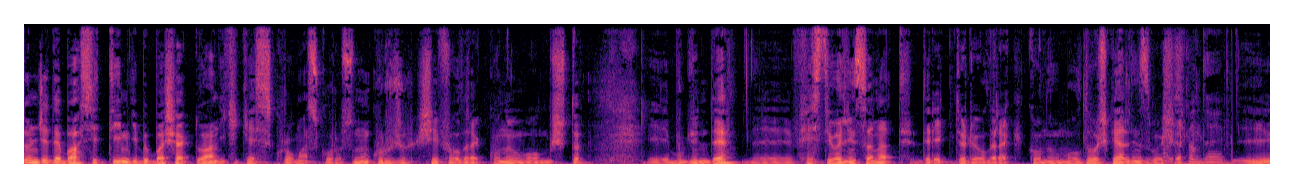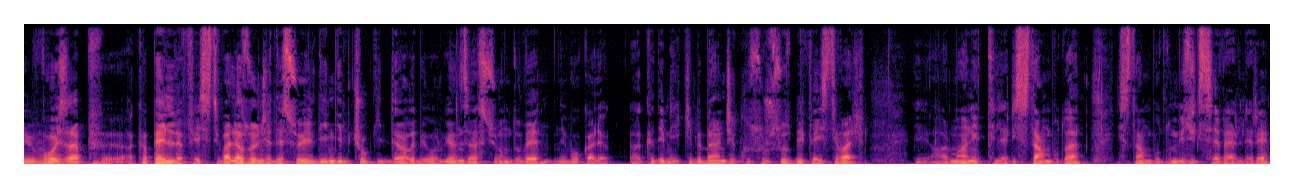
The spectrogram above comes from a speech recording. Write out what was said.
önce de bahsettiğim gibi Başak Doğan iki kez Kromas Korosu'nun kurucu şefi olarak konuğum olmuştu. E, bugün de e, festivalin sanat direktörü olarak konuğum oldu. Hoş geldiniz Başak. Hoş bulduk. E, Voice Up e, Acapella Festival az önce de söylediğim gibi çok iddialı bir organizasyondu ve Vokal Akademi ekibi bence kusursuz bir festival e, armağan ettiler İstanbul'a, İstanbullu müzik severlere.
